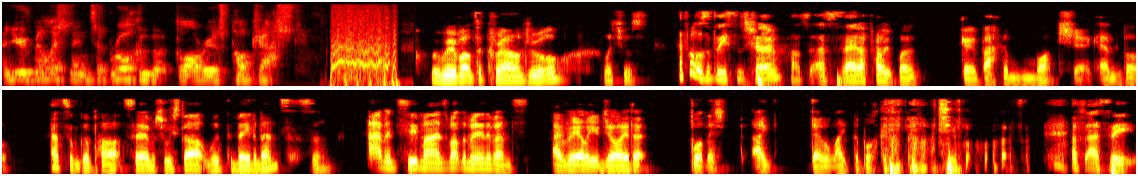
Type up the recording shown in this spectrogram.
and you've been listening to Broken But Glorious podcast. We move on to Crown Jewel, which was I thought it was a decent show. As, as I said, I probably won't go back and watch it again, but had some good parts. Um, should we start with the main event? So I'm in two minds about the main event. I really enjoyed it, but this I don't like the book of the match. at all. I, see.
